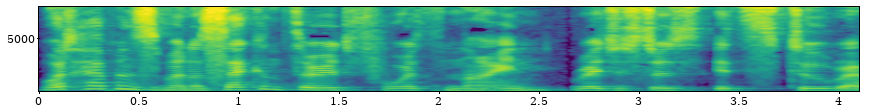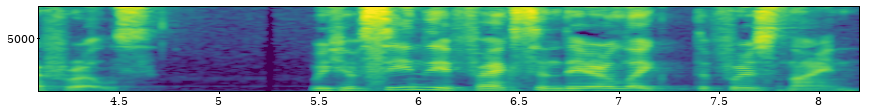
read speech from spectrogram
What happens when a second, third, fourth nine registers its two referrals? We have seen the effects and they are like the first nine.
